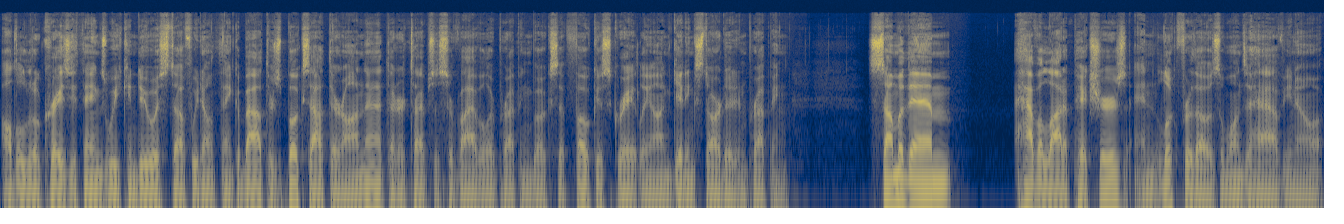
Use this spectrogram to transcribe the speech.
all the little crazy things we can do with stuff we don't think about. There's books out there on that that are types of survival or prepping books that focus greatly on getting started in prepping. Some of them have a lot of pictures and look for those, the ones that have, you know,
